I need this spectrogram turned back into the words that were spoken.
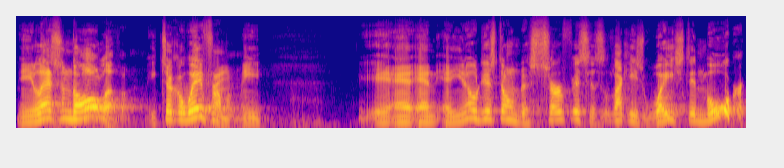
And he lessened all of them. He took away from them. He and, and, and you know just on the surface it's like he's wasting more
